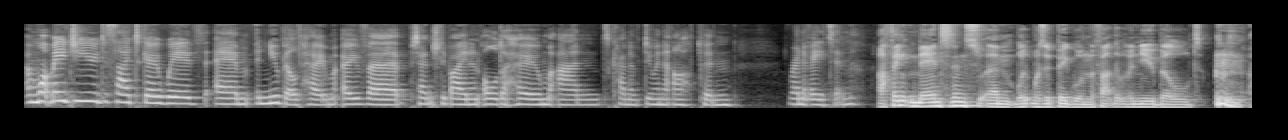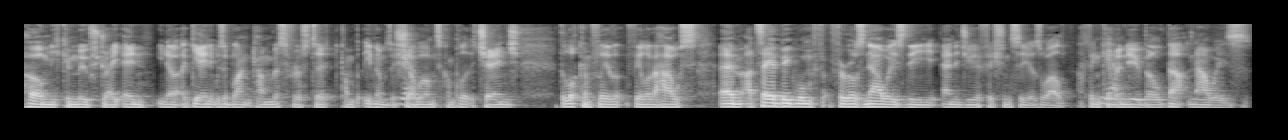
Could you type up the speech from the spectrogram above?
And what made you decide to go with um, a new build home over potentially buying an older home and kind of doing it up and renovating? I think maintenance um, was, was a big one. The fact that with a new build home, you can move straight in. You know, again, it was a blank canvas for us to, com- even though it was a show Yeah. home, to completely change the look and feel, feel of the house. Um, I'd say a big one for, for us now is the energy efficiency as well. I think of a new build, that now is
